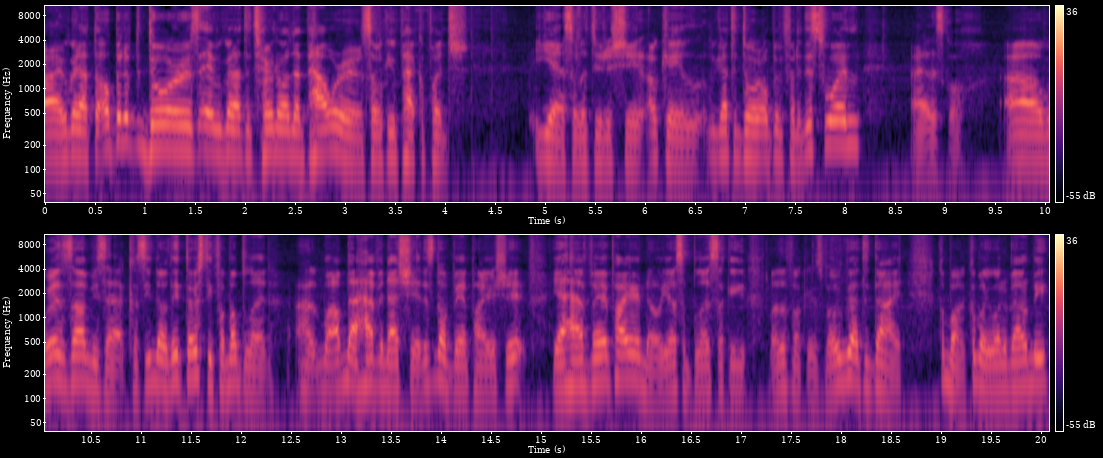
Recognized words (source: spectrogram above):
Alright, we're gonna have to open up the doors and we're gonna have to turn on the power so we can pack a punch. Yeah, so let's do this shit. Okay, we got the door open for this one. Alright, let's go. Uh, where's zombies at? Cause you know they thirsty for my blood. Uh, well, I'm not having that shit. There's no vampire shit. Yeah, have vampire? No, yeah, some blood sucking motherfuckers. But we got to die. Come on, come on. You want to battle me?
